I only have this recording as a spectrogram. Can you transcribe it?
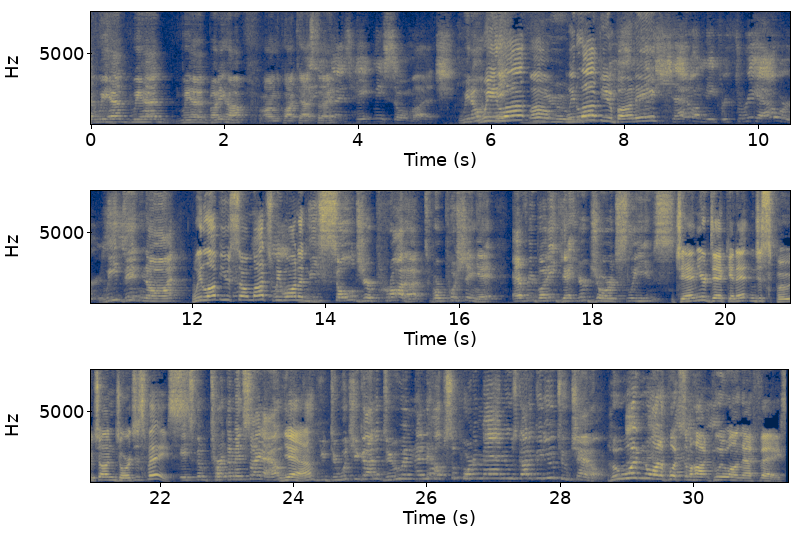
And we had we had we had BunnyHop on the podcast Why do tonight. you guys hate me so much? We don't. We hate love, oh, you. we love you, You shat on me for three hours. We did not. We love you so much. We wanted. We to. sold your product. We're pushing it. Everybody, get your George sleeves. Jam your dick in it and just spooge on George's face. It's the turn them inside out. Yeah. You, do what you gotta do and, and help support a man who's got a good YouTube channel. Who wouldn't want to put some hot glue on that face?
